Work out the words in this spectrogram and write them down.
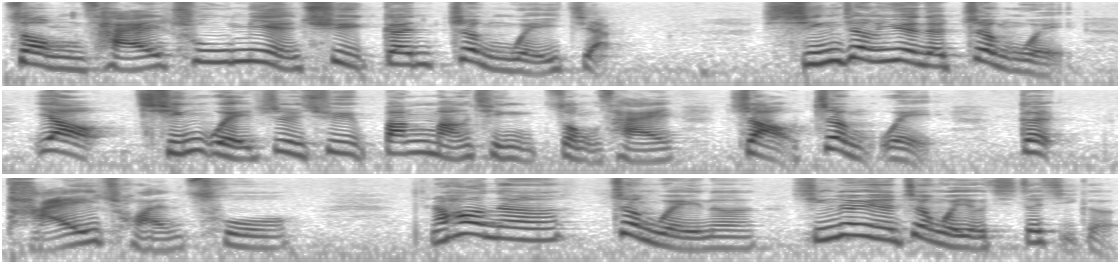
总裁出面去跟政委讲，行政院的政委要请委志去帮忙，请总裁找政委跟台船搓。然后呢，政委呢，行政院的政委有这几个：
